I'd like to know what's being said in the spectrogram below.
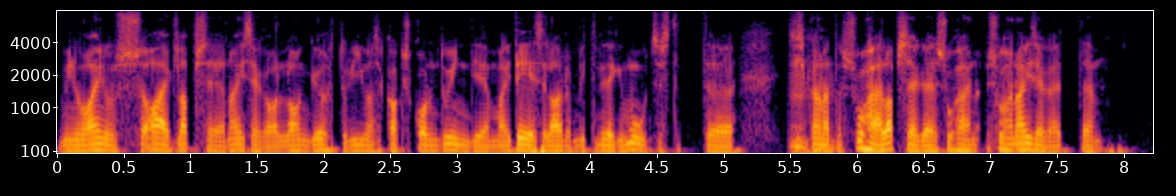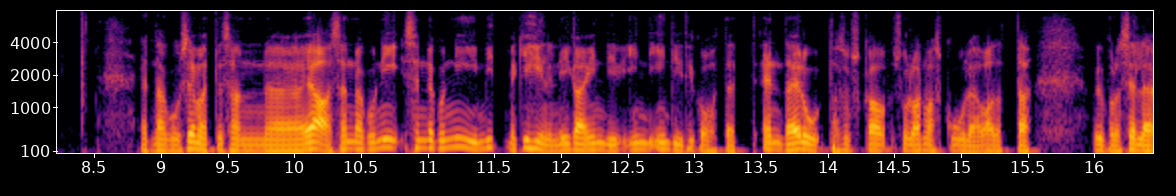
minu ainus aeg lapse ja naisega olla ongi õhtul viimased kaks-kolm tundi ja ma ei tee selle arvelt mitte midagi muud, sest et äh, siis mhm. kannatab suhe lapsega ja suhe, suhe naisega, et äh, et nagu selles mõttes on ja see on nagu nii, see on nagu nii mitmekihiline iga indi, indiviidi kohta, et enda elu tasuks ka sul, armas kuulaja, vaadata võib-olla selle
